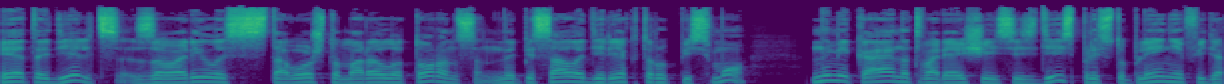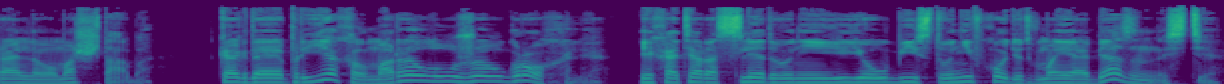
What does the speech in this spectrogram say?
Это дельце заварилось с того, что Морелло Торренсон написала директору письмо – намекая на творящееся здесь преступление федерального масштаба. Когда я приехал, Мореллу уже угрохали. И хотя расследование ее убийства не входит в мои обязанности,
